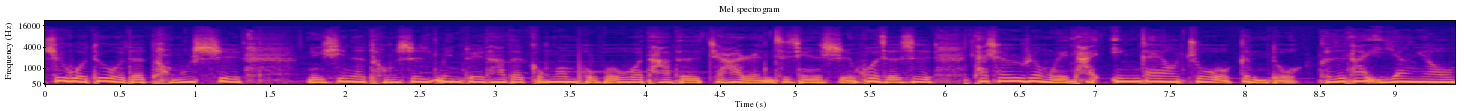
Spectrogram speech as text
所以我对我的同事，女性的同事，面对她的公公婆婆或她的家人这件事，或者是大家认为她应该要做更多，可是她一样要。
